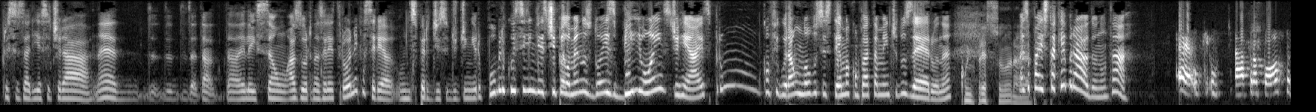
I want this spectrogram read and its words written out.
precisaria se tirar né, da, da, da, eleição as urnas eletrônicas, seria um desperdício de dinheiro público, e se investir pelo menos 2 bilhões de reais para um configurar um novo sistema completamente do zero, né? Com impressora. Mas é. o país está quebrado, não está? É, o, o, a proposta,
